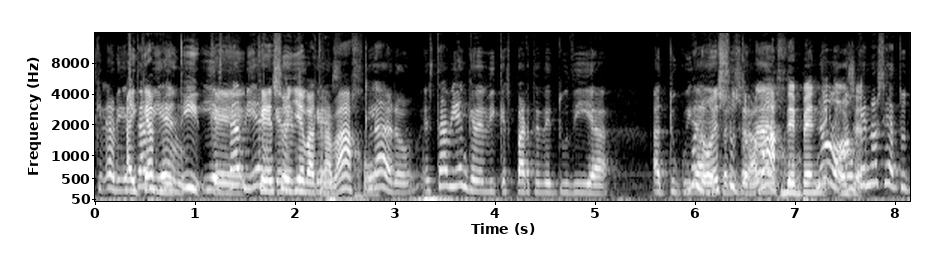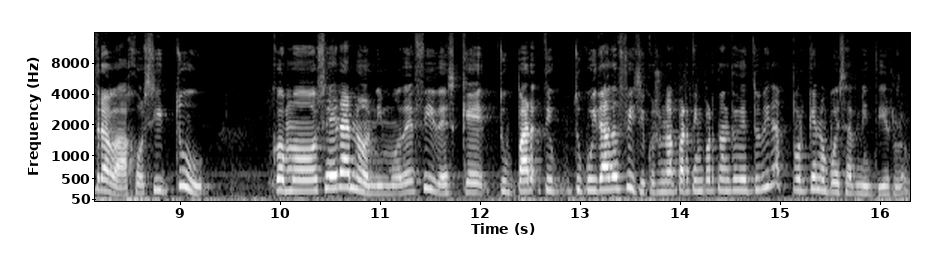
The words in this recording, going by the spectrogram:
Claro, y Hay está que bien, admitir y que- está bien que eso lleva dediques- trabajo. Claro, está bien que dediques parte de tu día a tu cuidado Bueno, es su trabajo. Depende, no, o sea- aunque no sea tu trabajo, si tú como ser anónimo decides que tu, par- tu, tu cuidado físico es una parte importante de tu vida, ¿por qué no puedes admitirlo?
